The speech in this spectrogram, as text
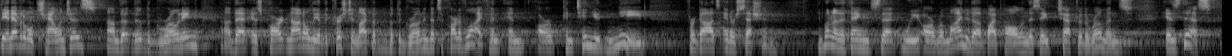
the, inevitable challenges, um, the, the, the, groaning uh, that is part not only of the Christian life, but, but the groaning that's a part of life, and, and our continued need for God's intercession. And one of the things that we are reminded of by Paul in this eighth chapter of the Romans is this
